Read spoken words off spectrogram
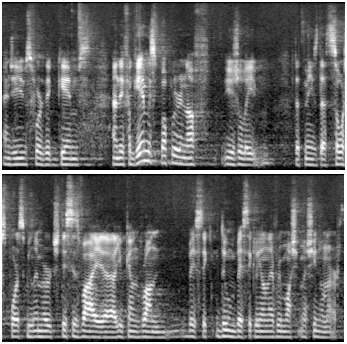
engine used for the games and if a game is popular enough, usually that means that source ports will emerge. This is why uh, you can run basic Doom basically on every machine on Earth.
